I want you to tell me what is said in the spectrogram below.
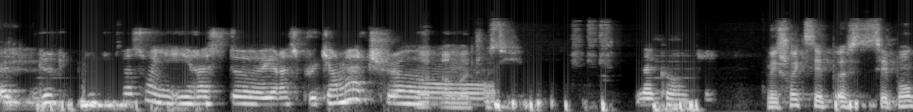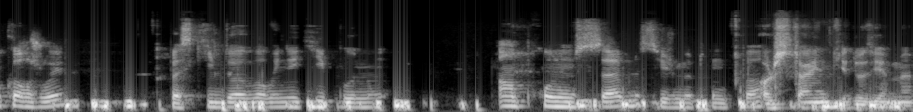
Euh, de, de toute façon, il, reste, euh, il reste plus qu'un match. euh, Ouais, un match aussi. D'accord, ok. Mais je crois que c'est pas, c'est pas encore joué, parce qu'il doit avoir une équipe au nom imprononçable, si je me trompe pas. Holstein qui est deuxième.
